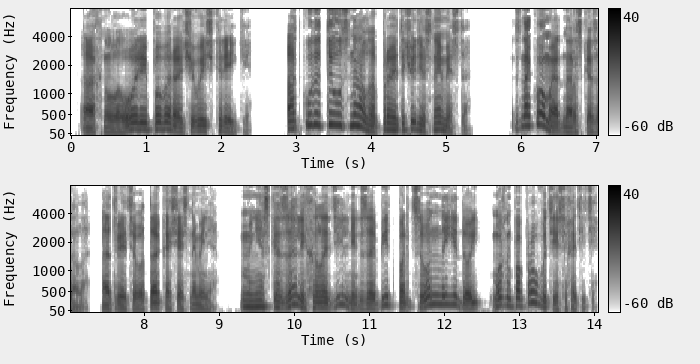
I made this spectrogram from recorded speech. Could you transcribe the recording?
— ахнула Ори, поворачиваясь к рейке. «Откуда ты узнала про это чудесное место?» «Знакомая одна рассказала», — ответила та, косясь на меня. «Мне сказали, холодильник забит порционной едой. Можно попробовать, если хотите».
